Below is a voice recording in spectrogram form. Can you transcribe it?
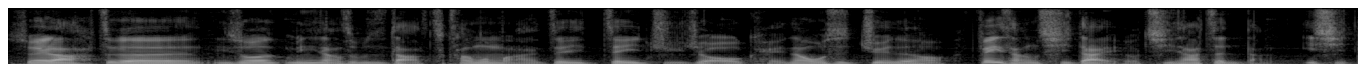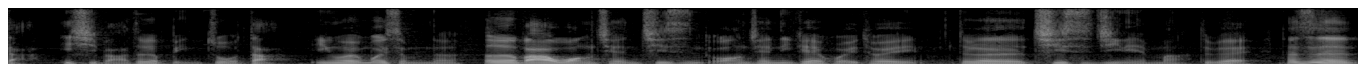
所以啦，这个你说民进党是不是打抗中马台这一这一局就 OK？那我是觉得哦，非常期待有其他政党一起打，一起把这个饼做大。因为为什么呢？二八往前七十往前，你可以回推这个七十几年嘛，对不对？但是呢，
